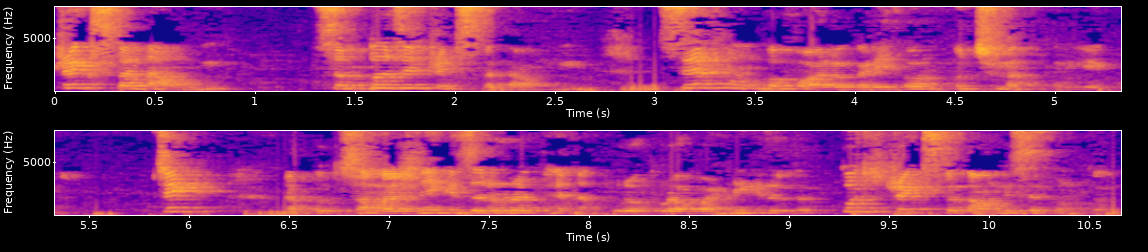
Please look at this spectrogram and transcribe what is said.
ट्रिक्स बताऊँगी। सिंपल से ट्रिक्स बताऊँगी। सिर्फ़ उनको फॉलो करिएगा और कुछ मत करिएगा। ठीक? ना कुछ समझने की ज़रूरत है, ना पूरा पूरा पढ़ने की ज़रूरत है। कुछ ट्रिक्स बताऊँगी सिर्फ़ उनको।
